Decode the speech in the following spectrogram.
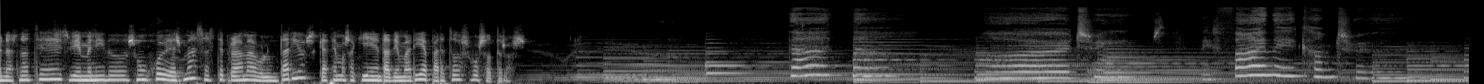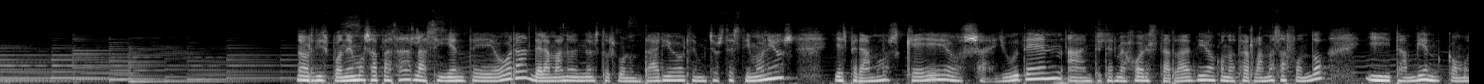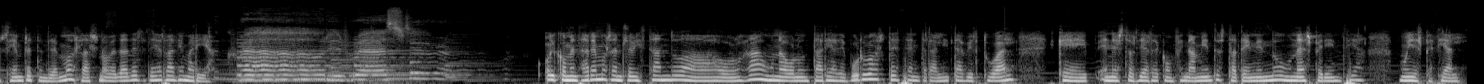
Buenas noches, bienvenidos un jueves más a este programa de voluntarios que hacemos aquí en Radio María para todos vosotros. Nos disponemos a pasar la siguiente hora de la mano de nuestros voluntarios, de muchos testimonios y esperamos que os ayuden a entender mejor esta radio, a conocerla más a fondo y también, como siempre, tendremos las novedades de Radio María. Hoy comenzaremos entrevistando a Olga, una voluntaria de Burgos de Centralita Virtual que en estos días de confinamiento está teniendo una experiencia muy especial.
